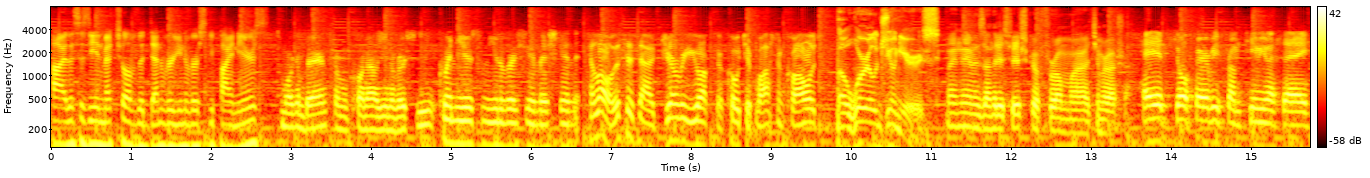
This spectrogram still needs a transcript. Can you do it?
Hi, this is Ian Mitchell of the Denver University Pioneers. It's Morgan Barron from Cornell University. Quinn Hughes from the University of Michigan. Hello, this is uh, Jerry York, the coach at Boston College. The World Juniors. My name is Andres Fishko from uh, Team Russia. Hey, it's Joel Farabee from Team USA.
